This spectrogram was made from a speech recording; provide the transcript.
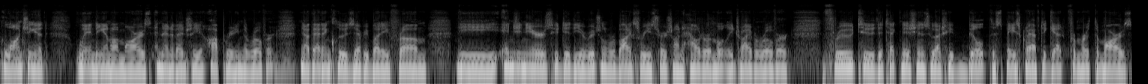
launching it, landing it on Mars, and then eventually operating the rover. Mm-hmm. Now, that includes everybody from the engineers who did the original robotics research on how to remotely drive a rover through to the technicians who actually built the spacecraft to get from Earth to Mars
